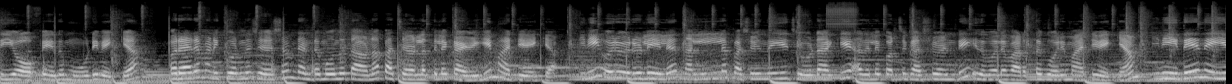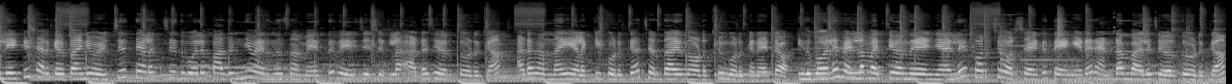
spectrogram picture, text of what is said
തീ ഓഫ് ചെയ്ത് മൂടി വെക്കുക ഒരര മണിക്കൂറിന് ശേഷം രണ്ട് മൂന്ന് തവണ പച്ചവെള്ളത്തിൽ കഴുകി മാറ്റി വയ്ക്കാം ഇനി ഒരു ഉരുളിയിൽ നല്ല പശു നെയ്യ് ചൂടാക്കി അതിൽ കുറച്ച് കശുവണ്ടി ഇതുപോലെ വറുത്ത് കോരി മാറ്റി വെക്കാം. ഇനി ഇതേ നെയ്യിലേക്ക് ശർക്കരപ്പാനി ഒഴിച്ച് തിളച്ച് ഇതുപോലെ പതഞ്ഞു വരുന്ന സമയത്ത് വേവിച്ച് വെച്ചിട്ടുള്ള അട ചേർത്ത് കൊടുക്കാം. അട നന്നായി ഇളക്കി കൊടുക്കുക. ചെറുതായി ഒന്ന് ഉടച്ചും കൊടുക്കണം കേട്ടോ. ഇതുപോലെ വെള്ളം വറ്റി വന്നു കഴിഞ്ഞാൽ കുറച്ച് കുറച്ചായിട്ട് തേങ്ങയുടെ രണ്ടാം പാൽ ചേർത്ത് കൊടുക്കാം.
